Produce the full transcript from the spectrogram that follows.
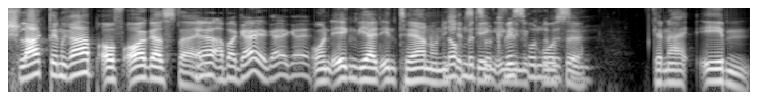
Schlag den Raab auf Orga-Style. Ja, aber geil, geil, geil. Und irgendwie halt intern und nicht Noch jetzt mit so gegen irgendwie eine Quizrunde große. bisschen. Genau, eben.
